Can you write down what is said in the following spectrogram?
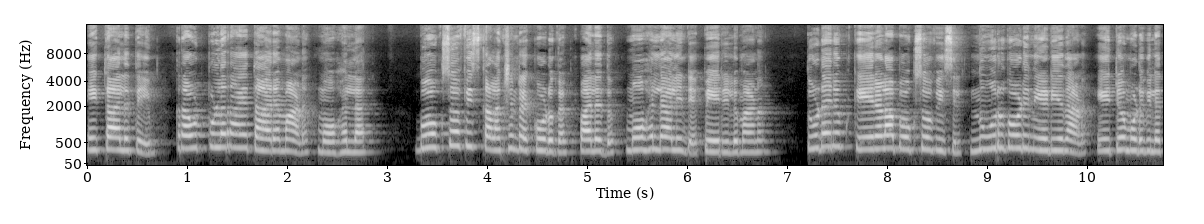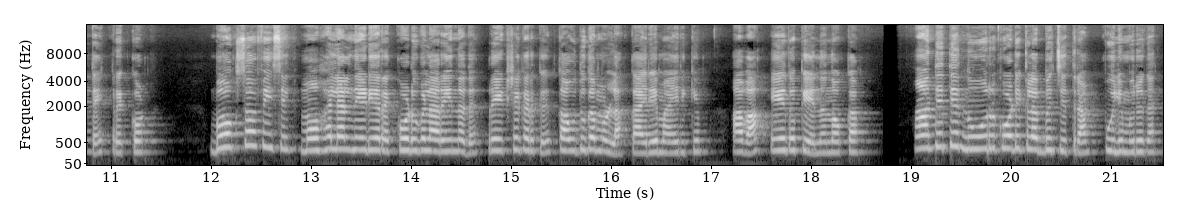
എക്കാലത്തെയും ക്രൗഡ് പുള്ളറായ താരമാണ് മോഹൻലാൽ. ബോക്സ് ഓഫീസ് കളക്ഷൻ റെക്കോർഡുകൾ പലതും മോഹൻലാലിന്റെ പേരിലുമാണ്. തുടരും കേരള ബോക്സ് ഓഫീസിൽ നൂറ് കോടി നേടിയതാണ് ഏറ്റവും ഒടുവിലത്തെ റെക്കോർഡ്. ബോക്സ് ഓഫീസിൽ മോഹൻലാൽ നേടിയ റെക്കോർഡുകൾ അറിയുന്നത് പ്രേക്ഷകർക്ക് കൗതുകമുള്ള കാര്യമായിരിക്കും. അവ ഏതൊക്കെയെന്ന് നോക്കാം. ആദ്യത്തെ നൂറ് കോടി ക്ലബ്ബ് ചിത്രം പുലിമുരുകൻ.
